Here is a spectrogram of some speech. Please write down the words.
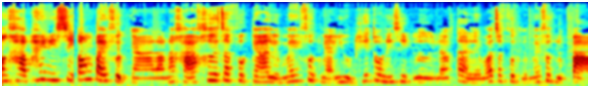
บังคับให้นิสิตต้องไปฝึกงานแล้วนะคะ คือจะฝึกงานหรือไม่ฝึกเนี่ยอยู่ที่ตัวนิสิตเลยแล้วแต่เลยว่าจะฝึกหรือไม่ฝึกหรือเปล่า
